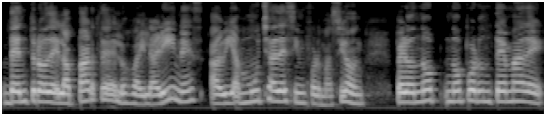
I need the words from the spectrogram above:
dentro de la parte de los bailarines había mucha desinformación, pero no, no por un tema de,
